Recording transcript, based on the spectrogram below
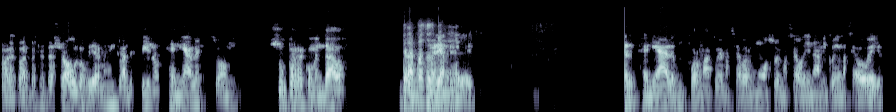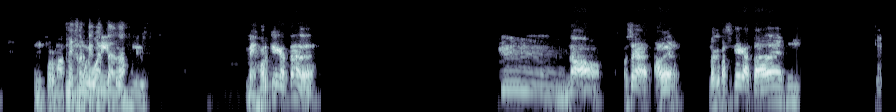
sobre todo en Presenta Show, los viernes en clandestino, geniales, son súper recomendados, ¿Te la pasas bien de genial, es un formato demasiado hermoso, demasiado dinámico, demasiado bello. Un formato Mejor muy que bonito, Gatada. muy mejor que Gatada. Mm, no, o sea, a ver, lo que pasa es que Gatada es un, es,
